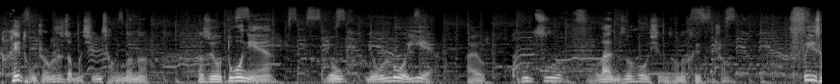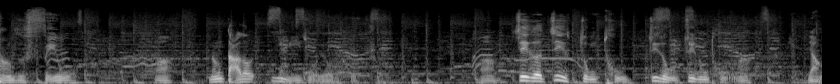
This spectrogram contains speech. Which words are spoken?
黑土层是怎么形成的呢？它是由多年由由落叶还有枯枝腐烂之后形成的黑土层，非常之肥沃。啊，能达到一米左右的啊，这个这种土，这种这种土呢，养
